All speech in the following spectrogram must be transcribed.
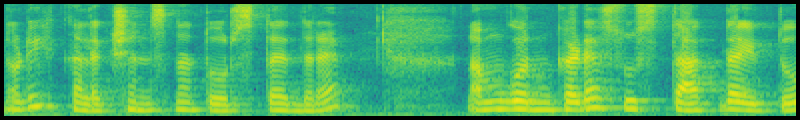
ನೋಡಿ ಕಲೆಕ್ಷನ್ಸ್ನ ತೋರಿಸ್ತಾ ಇದ್ದಾರೆ. ನಮ್ಗೊಂದು ಕಡೆ ಸುಸ್ತಾಗ್ತಾ ಇತ್ತು.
